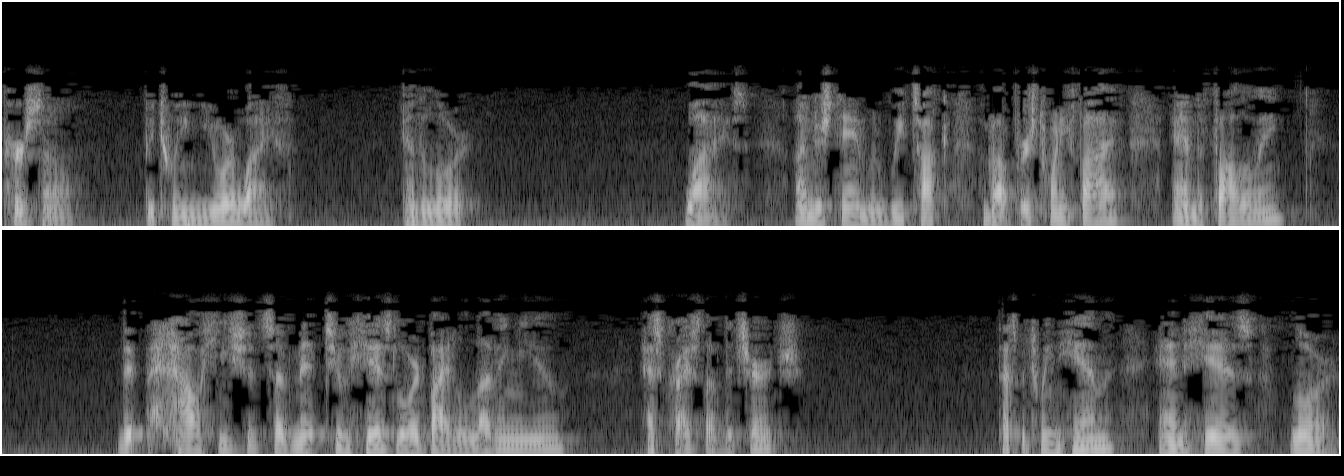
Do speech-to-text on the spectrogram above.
personal between your wife and the Lord. Wives, understand when we talk about verse 25 and the following, that how he should submit to his Lord by loving you as Christ loved the church. That's between him and his Lord.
